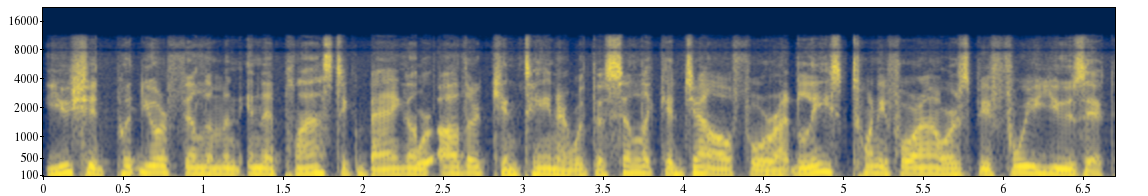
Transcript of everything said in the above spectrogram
You should put your filament in a plastic bag or other container with the silica gel for at least 24 hours before you use it.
